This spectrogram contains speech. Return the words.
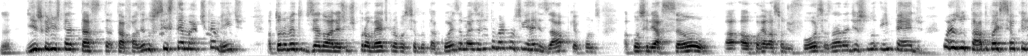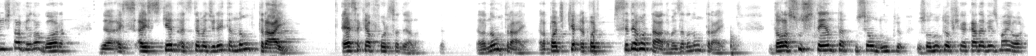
Né? Isso que a gente está tá, tá fazendo sistematicamente. A todo momento dizendo, olha, a gente promete para você muita coisa, mas a gente não vai conseguir realizar, porque a conciliação, a, a correlação de forças, nada disso impede. O resultado vai ser o que a gente está vendo agora. A, a esquerda, a extrema-direita não trai. Essa que é a força dela. Ela não trai. Ela pode, ela pode ser derrotada, mas ela não trai. Então ela sustenta o seu núcleo, o seu núcleo fica cada vez maior.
